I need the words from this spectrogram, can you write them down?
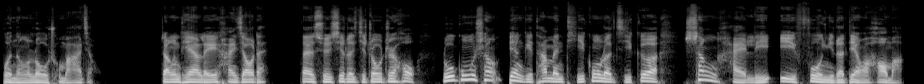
不能露出马脚。张天雷还交代，在学习了几周之后，卢工商便给他们提供了几个上海离异妇女的电话号码。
